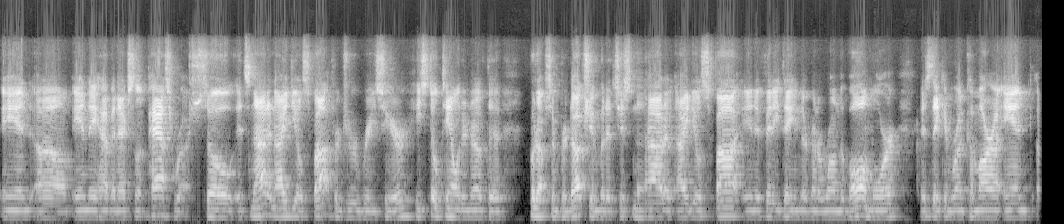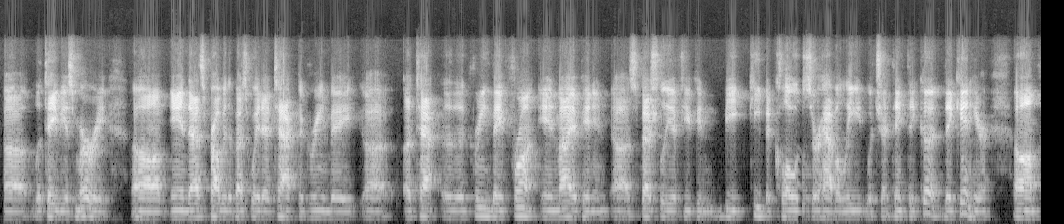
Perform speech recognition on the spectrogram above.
and um, and they have an excellent pass rush. So it's not an ideal spot for Drew Brees here. He's still talented enough to put up some production, but it's just not an ideal spot. And if anything, they're going to run the ball more as they can run Kamara and uh, Latavius Murray, uh, and that's probably the best way to attack the Green Bay uh, attack uh, the Green Bay front, in my opinion. Uh, especially if you can be keep it close or have a lead, which I think they could, they can here. Um,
